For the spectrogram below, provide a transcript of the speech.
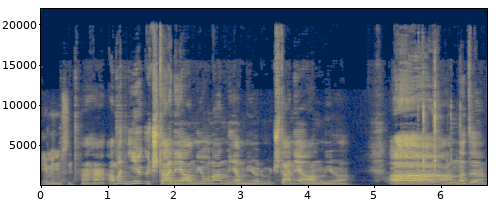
Emin misin? Hı hı. Ama niye 3 taneyi almıyor onu anlayamıyorum. 3 taneyi almıyor. Aa anladım.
